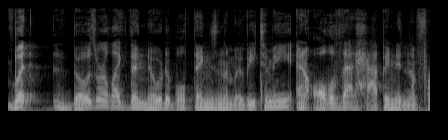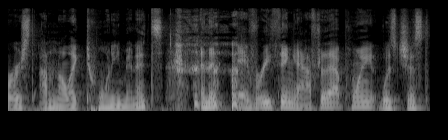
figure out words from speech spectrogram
But those were like the notable things in the movie to me. And all of that happened in the first, I don't know, like 20 minutes. And then everything after that point was just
